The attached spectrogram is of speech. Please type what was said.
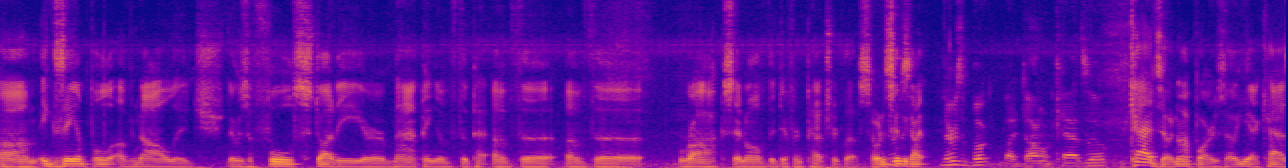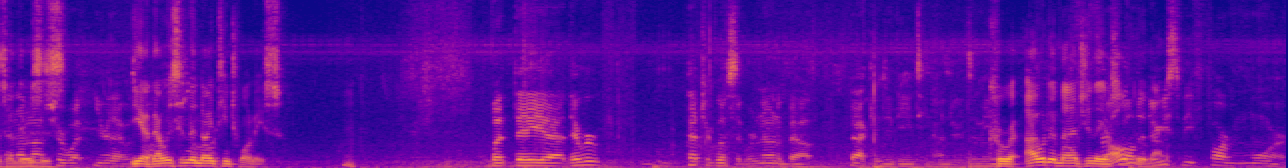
um, example of knowledge. There was a full study or mapping of the of the of the rocks and all of the different petroglyphs. I want to say the guy there was a book by Donald Cadzow, Cadzow, not Barzo. Yeah, Cadzow. and there I'm was not sure what year that was. yeah, that was in the published. 1920s. But they uh, there were petroglyphs that were known about back into the 1800s. I mean, Correct. I would imagine they all all, knew there about. used to be far more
